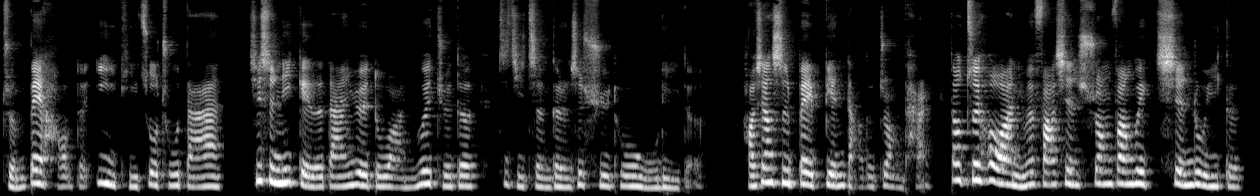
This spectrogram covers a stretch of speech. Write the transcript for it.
准备好的议题做出答案，其实你给的答案越多啊，你会觉得自己整个人是虚脱无力的，好像是被鞭打的状态。到最后啊，你会发现双方会陷入一个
